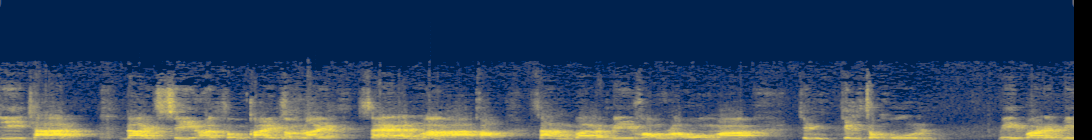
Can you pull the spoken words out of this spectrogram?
กี่ชาติ ได้สีอสงไขยกำไรแสนมหากับสร้างบารมีของพระองค์มาจึงจึงสมบูรณ์ มีบารมี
